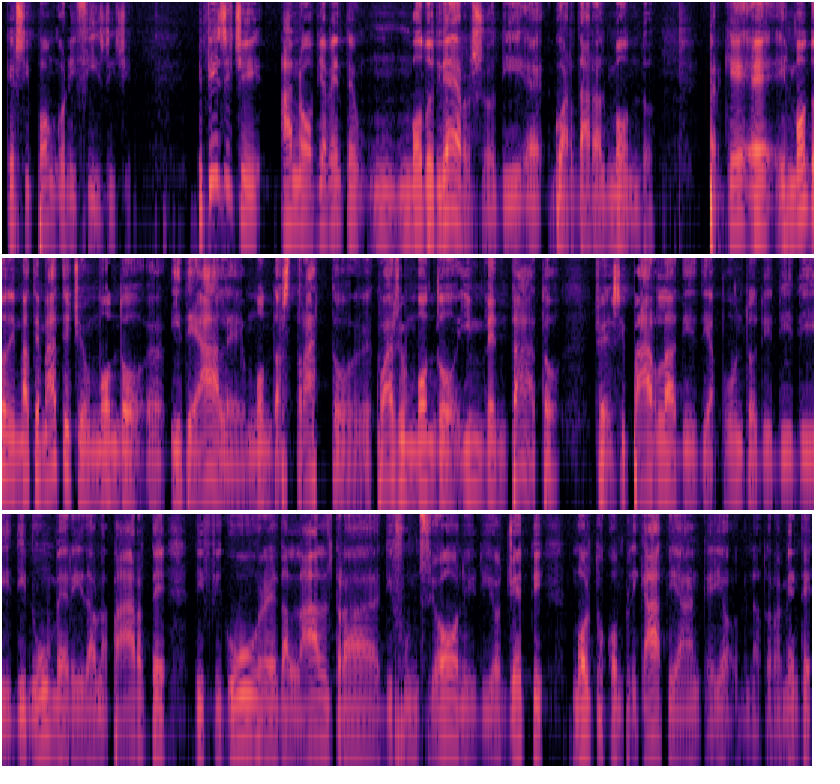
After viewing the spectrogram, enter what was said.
che si pongono i fisici? I fisici hanno ovviamente un modo diverso di eh, guardare al mondo, perché eh, il mondo dei matematici è un mondo eh, ideale, un mondo astratto, è quasi un mondo inventato, cioè si parla di, di, appunto, di, di, numeri da una parte, di figure dall'altra, di funzioni, di oggetti molto complicati anche. Io naturalmente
